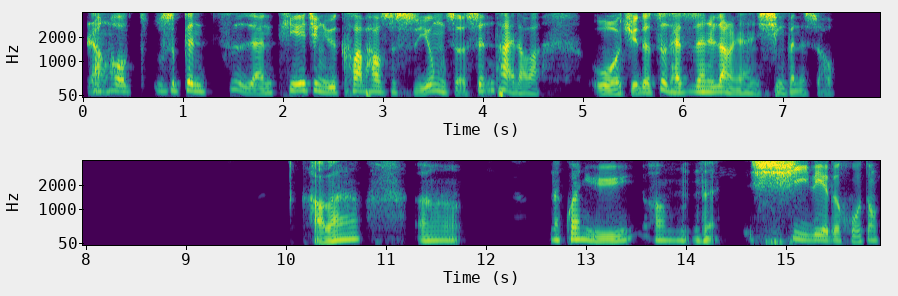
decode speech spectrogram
然后是更自然贴近于 Clubhouse 使用者生态的话，我觉得这才是真的让人很兴奋的时候。好啦，嗯。那关于嗯 系列的活动，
